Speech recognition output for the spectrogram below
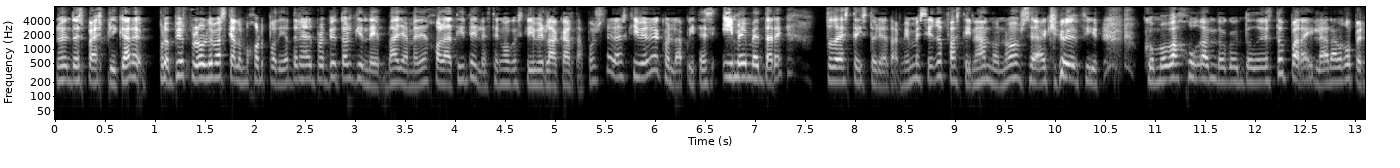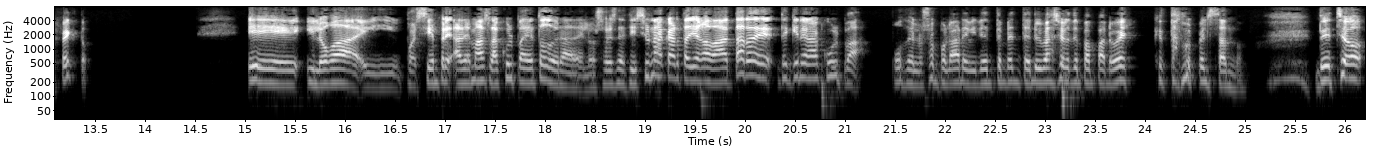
¿No? Entonces, para explicar propios problemas que a lo mejor podía tener el propio Tolkien de, vaya, me dejo la tinta y les tengo que escribir la carta, pues se la escribiré con lápices y me inventaré toda esta historia. También me sigue fascinando, ¿no? O sea, quiero decir, cómo va jugando con todo esto para hilar algo perfecto. Eh, y luego, y pues siempre, además, la culpa de todo era del oso. Es decir, si una carta llegaba tarde, ¿de quién era la culpa? Pues del oso polar, evidentemente, no iba a ser de Papá Noel, que estamos pensando. De hecho,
